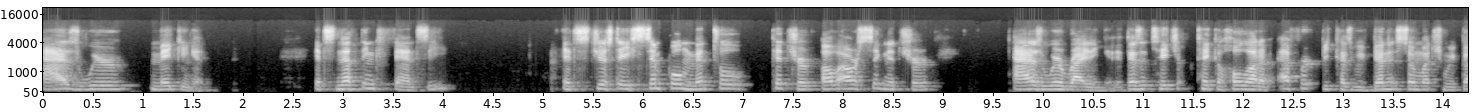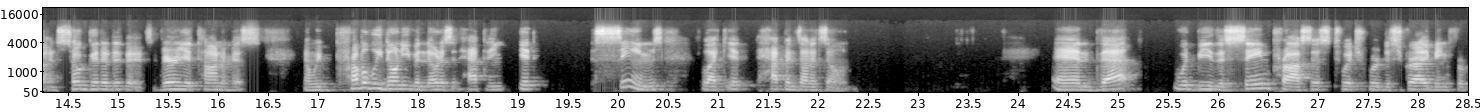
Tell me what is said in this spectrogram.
as we're making it. It's nothing fancy. It's just a simple mental picture of our signature as we're writing it. It doesn't take, take a whole lot of effort because we've done it so much and we've gotten so good at it that it's very autonomous and we probably don't even notice it happening. It seems like it happens on its own. And that would be the same process to which we're describing for,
